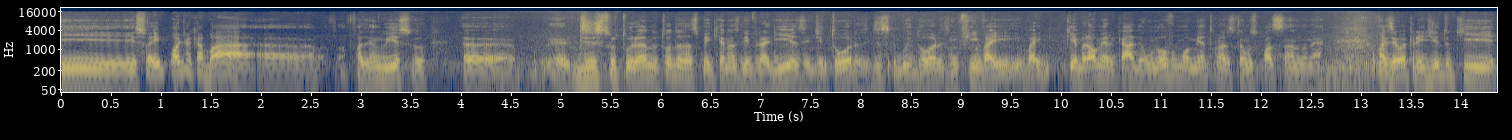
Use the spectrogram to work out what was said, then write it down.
E isso aí pode acabar uh, fazendo isso, uh, desestruturando todas as pequenas livrarias, editoras, distribuidoras, enfim, vai, vai quebrar o mercado. É um novo momento que nós estamos passando, né? Mas eu acredito que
